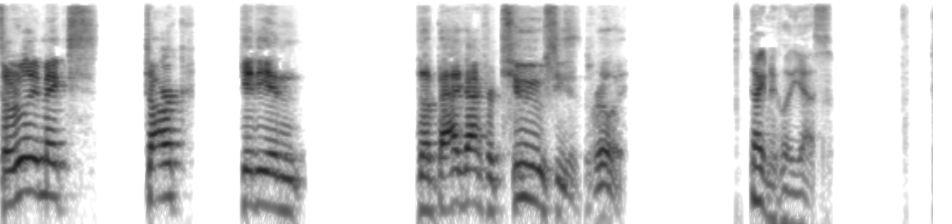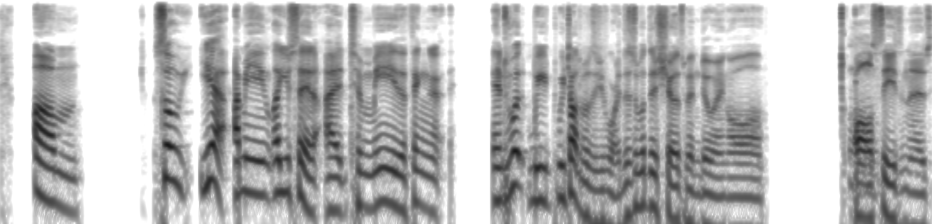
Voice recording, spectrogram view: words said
so it really makes Dark Gideon the bad guy for two seasons, really. Technically, yes. Um, so yeah, I mean, like you said, I to me the thing, and what we we talked about this before. This is what this show's been doing all all Mm-hmm. season is.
